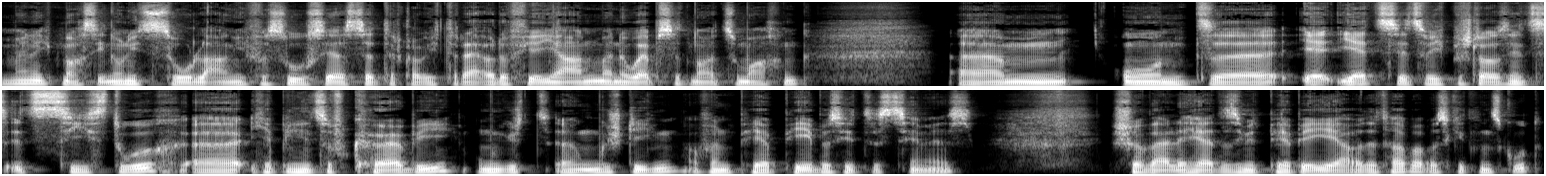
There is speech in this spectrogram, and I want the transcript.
ich meine, ich mache es eh noch nicht so lange. Ich versuche es erst seit, glaube ich, drei oder vier Jahren, meine Website neu zu machen. Ähm, und äh, jetzt, jetzt habe ich beschlossen, jetzt, jetzt ziehe ich es durch. Äh, ich bin jetzt auf Kirby äh, umgestiegen, auf ein PHP-basiertes CMS. Schon eine Weile her, dass ich mit PHP gearbeitet habe, aber es geht ganz gut.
